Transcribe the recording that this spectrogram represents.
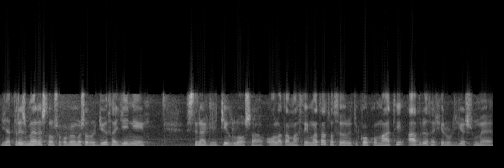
Για τρεις μέρες στο νοσοκομείο Μεσολογγίου θα γίνει στην αγγλική γλώσσα όλα τα μαθήματα, το θεωρητικό κομμάτι. Αύριο θα χειρουργήσουμε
